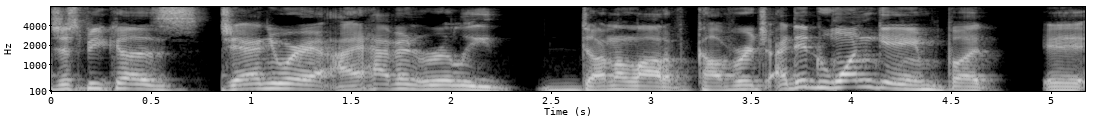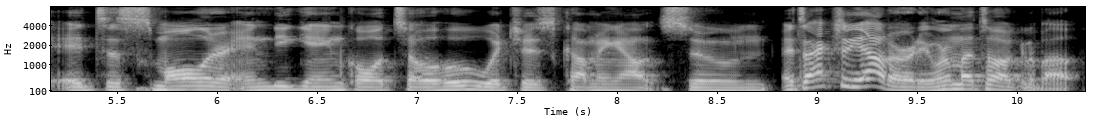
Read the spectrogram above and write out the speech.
Just because January, I haven't really done a lot of coverage. I did one game, but it, it's a smaller indie game called Tohu, which is coming out soon. It's actually out already. What am I talking about?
